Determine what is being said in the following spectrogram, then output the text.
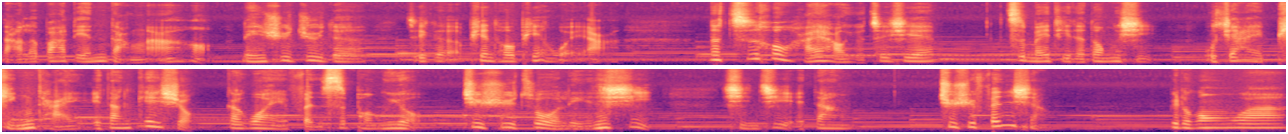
打了八点档啊，哈，连续剧的这个片头片尾啊，那之后还好有这些自媒体的东西，我家的平台也当继续跟我的粉丝朋友继续做联系，甚至也当继续分享，比如讲我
